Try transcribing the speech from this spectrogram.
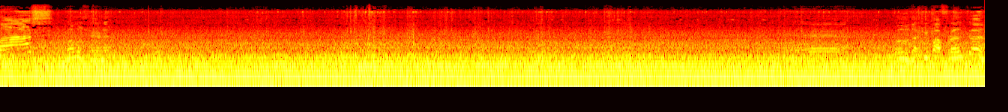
Mas, vamos ver, né? daqui pra Franca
